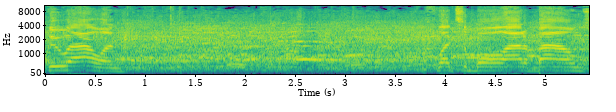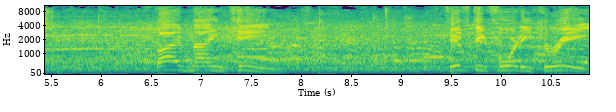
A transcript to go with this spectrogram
Stu Allen Flex the ball out of bounds. 519. 50 43.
